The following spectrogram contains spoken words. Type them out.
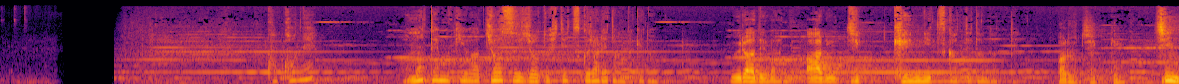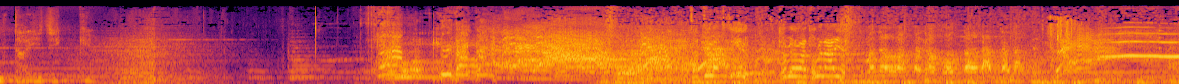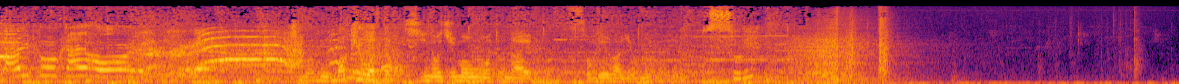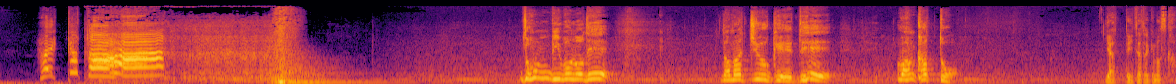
ここね表向きは浄水場として作られたんだけど裏ではある実験に使ってたんだってある実験人体実験 すぎるカメラは止めない。あの噂が本当だったなんて最高かよおい。血はもう巻き終わった死の呪文を唱えるとそれはる。それ？ゾンビもので生中継でワンカットやっていただけますか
